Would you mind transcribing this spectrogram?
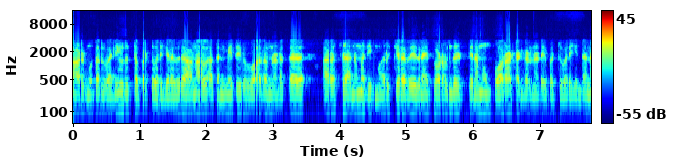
நாள் முதல் வலியுறுத்தப்பட்டு வருகிறது. ஆனால் அதன் மீது விவாதம் நடத்த அரசு அனுமதி மறுக்கிறது. இதனை தொடர்ந்து தினமும் போராட்டங்கள் நடைபெற்று வருகின்றன.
